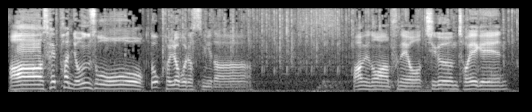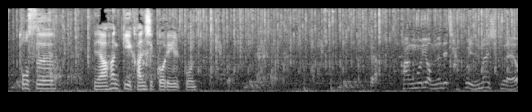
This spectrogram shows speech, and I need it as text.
아, 세 판 연속 또 걸려버렸습니다. 마음이 너무 아프네요. 지금 저에겐 토스 그냥 한 끼 간식거리일 뿐. 광물이 없는데 자꾸 일만 시킬래요?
